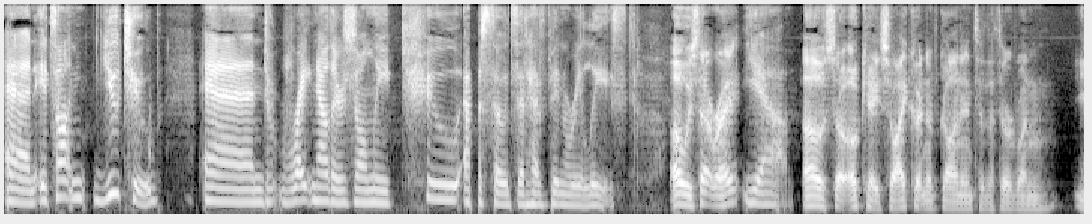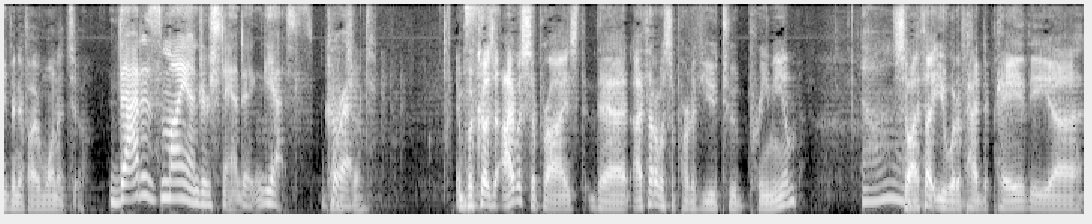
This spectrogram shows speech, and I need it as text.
and it's on YouTube. And right now, there's only two episodes that have been released. Oh, is that right? Yeah, Oh, so okay, so I couldn't have gone into the third one even if I wanted to. that is my understanding. Yes, correct. Gotcha. And because I was surprised that I thought it was a part of YouTube Premium. Oh. So I thought you would have had to pay the uh,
